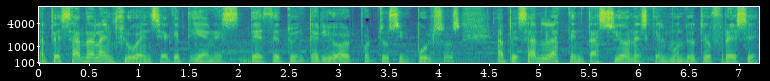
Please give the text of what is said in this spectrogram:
a pesar de la influencia que tienes desde tu interior por tus impulsos, a pesar de las tentaciones que el mundo te ofrece,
